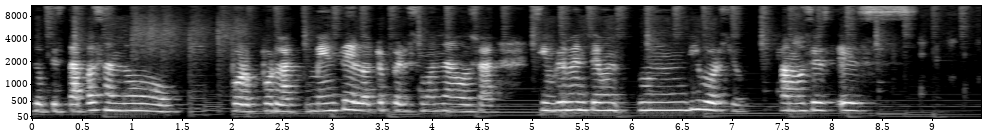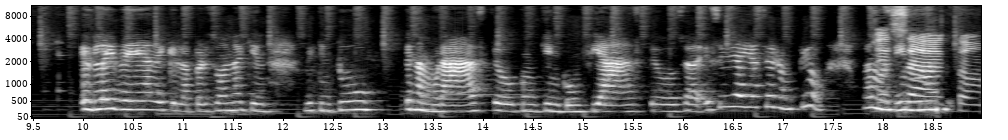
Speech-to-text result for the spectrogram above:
lo que está pasando por, por la mente de la otra persona, o sea, simplemente un, un divorcio, vamos, es, es, es la idea de que la persona quien, de quien tú te enamoraste o con quien confiaste, o sea, esa idea ya se rompió. Vamos, Exacto.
